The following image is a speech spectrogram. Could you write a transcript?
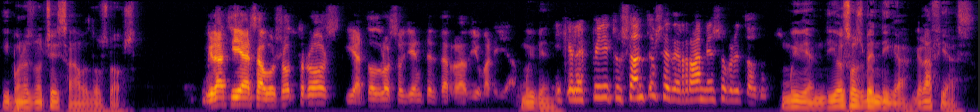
y buenas noches a los dos. Gracias a vosotros y a todos los oyentes de Radio María. Muy bien. Y que el Espíritu Santo se derrame sobre todos. Muy bien. Dios os bendiga. Gracias.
